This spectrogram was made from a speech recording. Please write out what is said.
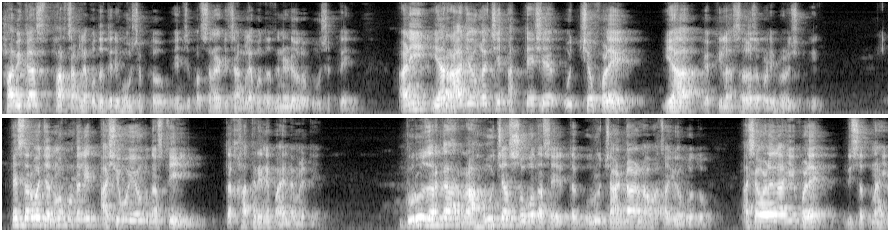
हा विकास फार चांगल्या पद्धतीने होऊ शकतो यांची पर्सनॅलिटी चांगल्या पद्धतीने डेव्हलप होऊ शकते. आणि या राजयोगाची अतिशय उच्च फळे या व्यक्तीला सहजपणे मिळू शकतील. हे सर्व जन्मकुंडलीत आशिवयोग नसतील तर खात्रीने पाहायला मिळते. गुरु जर का राहूच्या सोबत असेल तर गुरु चांडाळ नावाचा योग होतो. अशा वेळेला ही फळे दिसत नाहीत.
